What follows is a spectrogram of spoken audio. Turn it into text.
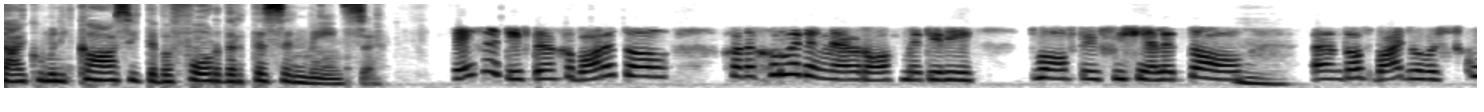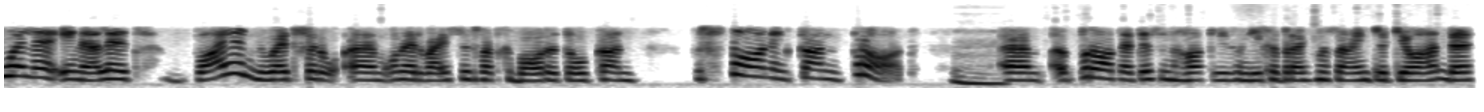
daai kommunikasie te bevorder tussen mense. Definitief, die gebaretaal gaan 'n groot ding nou raak met hierdie 12de offisiële taal. Hmm. Ehm um, daar's baie dowe skole en hulle het baie nood vir ehm um, onderwysers wat gebaretaal kan verstaan en kan praat. Hmm. Ehm um, praat net tussen hakkies en jy gebruik mos eintlik jou hande.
